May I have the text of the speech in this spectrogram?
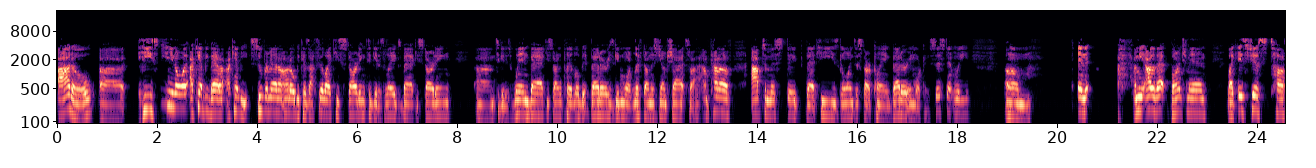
Otto, uh, he's you know what I can't be bad I can't be super mad on Otto because I feel like he's starting to get his legs back. He's starting um, to get his wind back. He's starting to play a little bit better. He's getting more lift on his jump shot. So I, I'm kind of optimistic that he's going to start playing better and more consistently. Um, and I mean, out of that bunch, man, like it's just tough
